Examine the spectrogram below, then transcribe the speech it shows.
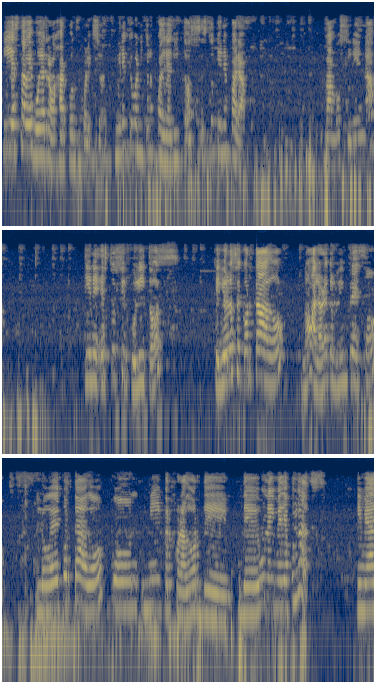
y esta vez voy a trabajar con su colección. Miren qué bonitos los cuadraditos. Esto tiene para, vamos, sirena. Tiene estos circulitos que yo los he cortado, ¿no? A la hora que lo he impreso, lo he cortado con mi perforador de, de una y media pulgadas y me ha,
